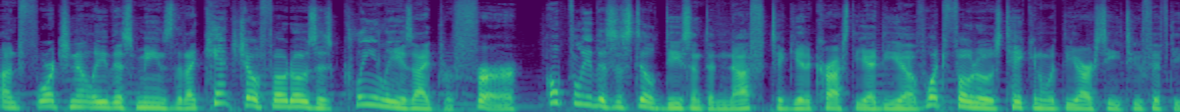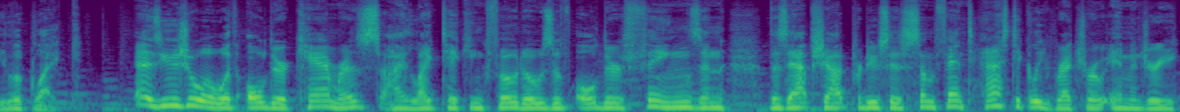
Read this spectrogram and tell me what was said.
unfortunately this means that I can't show photos as cleanly as I'd prefer. Hopefully this is still decent enough to get across the idea of what photos taken with the RC250 look like. As usual with older cameras, I like taking photos of older things, and the XapShot produces some fantastically retro imagery.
